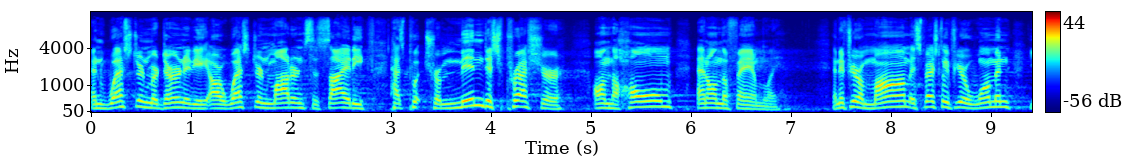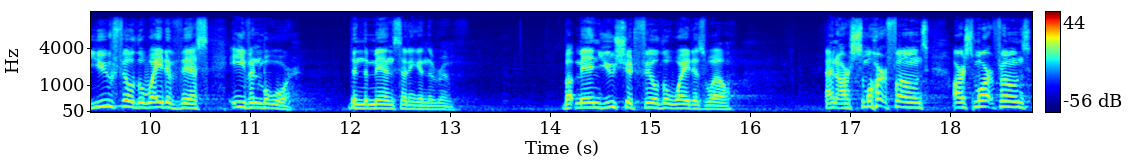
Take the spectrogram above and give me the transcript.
And Western modernity, our Western modern society, has put tremendous pressure on the home and on the family. And if you're a mom, especially if you're a woman, you feel the weight of this even more than the men sitting in the room. But men, you should feel the weight as well. And our smartphones, our smartphones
